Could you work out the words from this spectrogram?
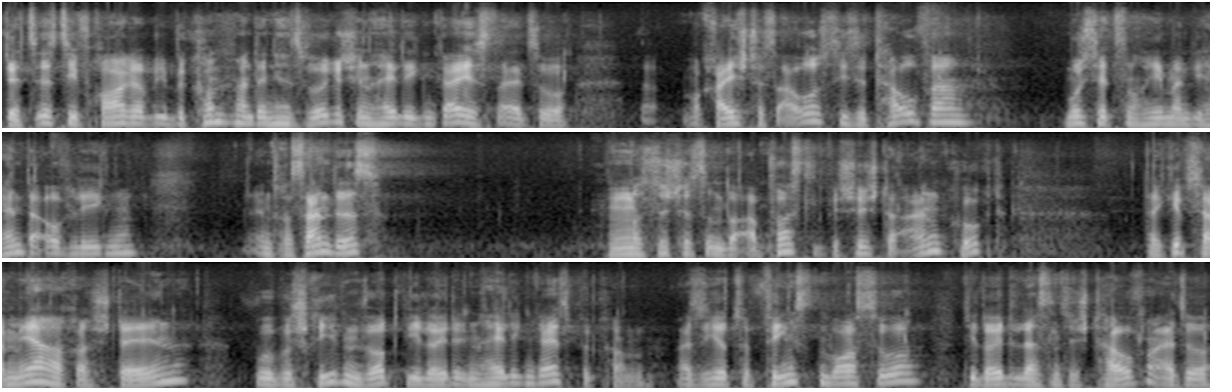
jetzt ist die Frage, wie bekommt man denn jetzt wirklich den Heiligen Geist? Also reicht das aus, diese Taufe? Muss jetzt noch jemand die Hände auflegen? Interessant ist, wenn man sich das in der Apostelgeschichte anguckt, da gibt es ja mehrere Stellen, wo beschrieben wird, wie Leute den Heiligen Geist bekommen. Also hier zu Pfingsten war es so, die Leute lassen sich taufen. Also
